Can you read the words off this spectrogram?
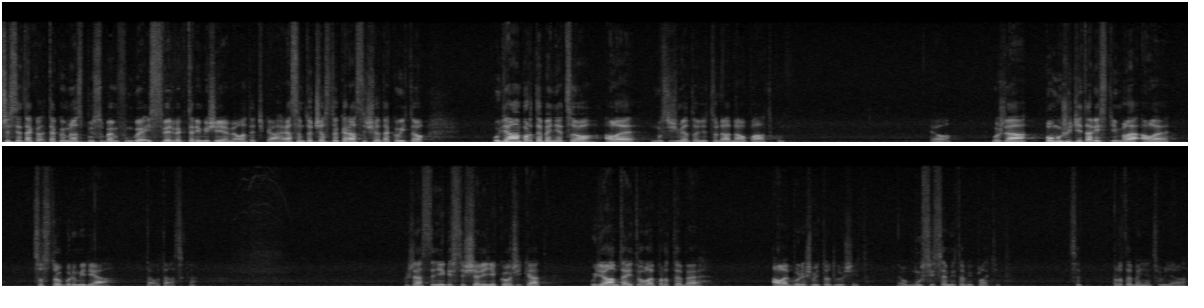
Přesně tak, takovýmhle způsobem funguje i svět, ve kterým žijeme. Jo, teďka. Já jsem to častokrát slyšel takový to, udělám pro tebe něco, ale musíš mi to něco dát na oplátku. Jo? Možná pomůžu ti tady s tímhle, ale co s tou budu mít já? Ta otázka. Možná jste někdy slyšeli někoho říkat, udělám tady tohle pro tebe, ale budeš mi to dlužit. Jo, musí se mi to vyplatit. Se pro tebe něco udělat.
